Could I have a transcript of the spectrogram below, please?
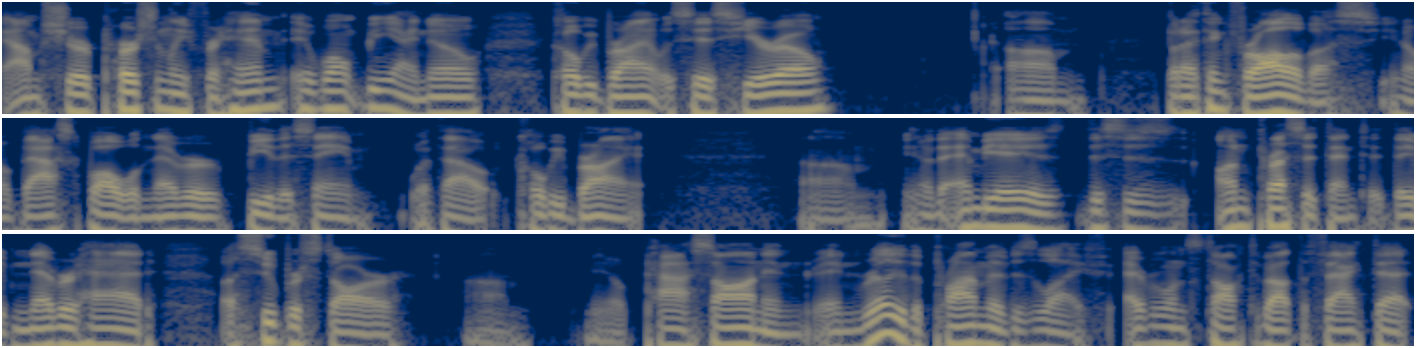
I'm sure personally for him, it won't be. I know Kobe Bryant was his hero. Um, but I think for all of us, you know, basketball will never be the same without Kobe Bryant. Um, you know, the NBA is this is unprecedented. They've never had a superstar, um, you know, pass on and, in really the prime of his life. Everyone's talked about the fact that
